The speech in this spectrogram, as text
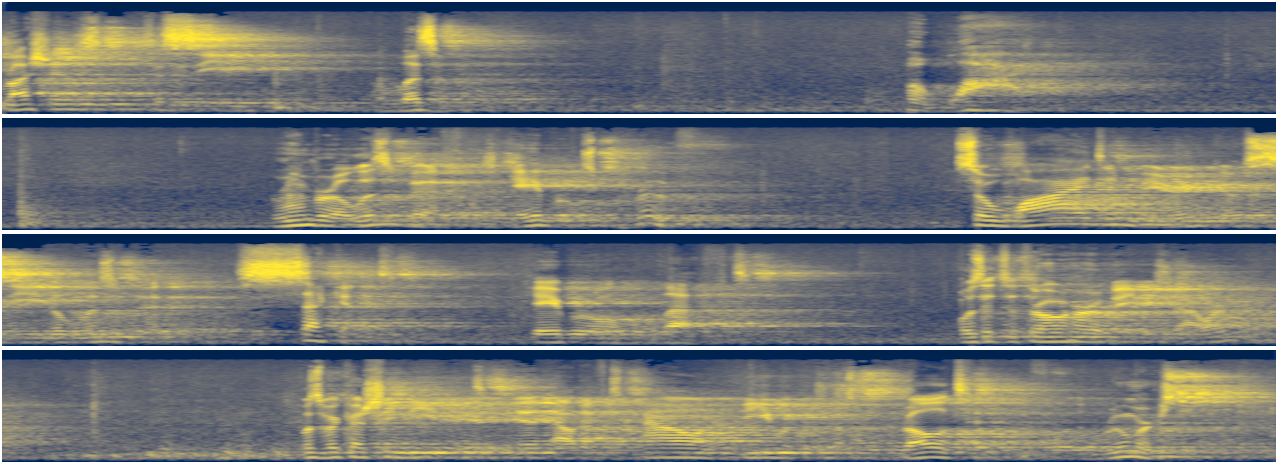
rushes to see Elizabeth. But why? Remember, Elizabeth was Gabriel's proof. So, why did Mary go see Elizabeth second Gabriel left? Was it to throw her a baby shower? Was it because she needed to get out of town be with a relative before the rumors?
